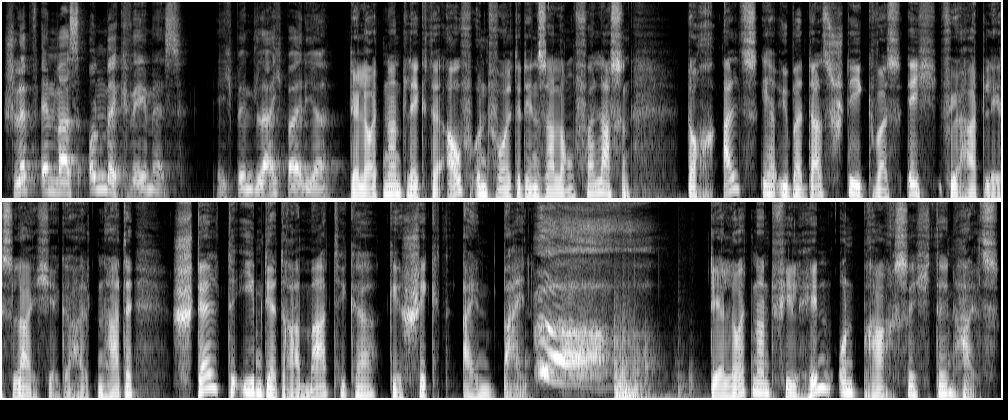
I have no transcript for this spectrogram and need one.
Schlüpf in was Unbequemes. Ich bin gleich bei dir. Der Leutnant legte auf und wollte den Salon verlassen. Doch als er über das stieg, was ich für Hartleys Leiche gehalten hatte, stellte ihm der Dramatiker geschickt ein Bein. Der Leutnant fiel hin und brach sich den Hals.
